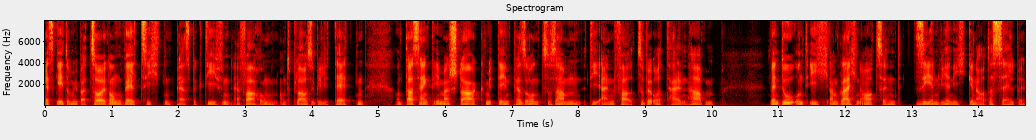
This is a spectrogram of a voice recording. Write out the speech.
Es geht um Überzeugung, Weltsichten, Perspektiven, Erfahrungen und Plausibilitäten, und das hängt immer stark mit den Personen zusammen, die einen Fall zu beurteilen haben. Wenn du und ich am gleichen Ort sind, sehen wir nicht genau dasselbe.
